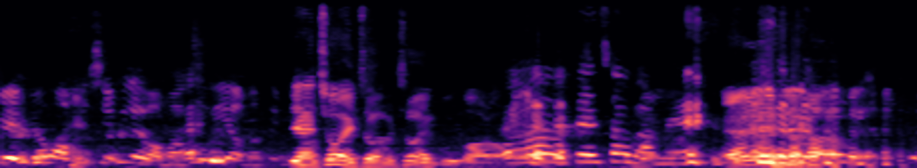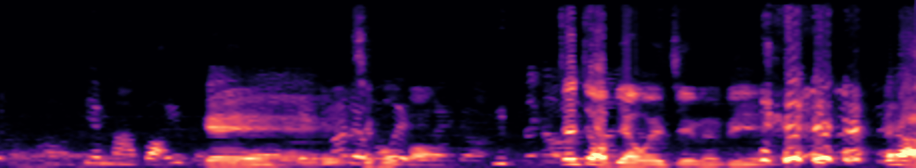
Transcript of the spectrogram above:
ပြေတော့ပါရှင်းပြလိုက်ပါမှာကိုကြီးရမှာသိပြန်ချော့ရင်ချော့မချော့ရင်ကိုသွားတော့အဲပြန်ချပါမယ်အဲပြင်မှာပေါ့ကဲချစ်ဖို့ကောင်းကြက်ကြော်ပြန်ဝယ်ကျွေးမယ်ပြီးရင်အဲ့ဒါ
